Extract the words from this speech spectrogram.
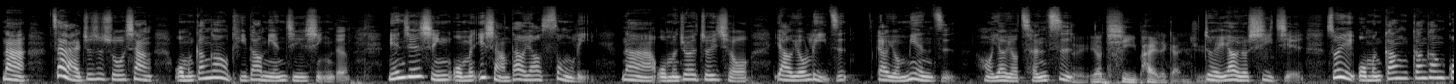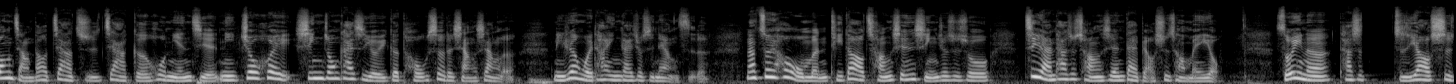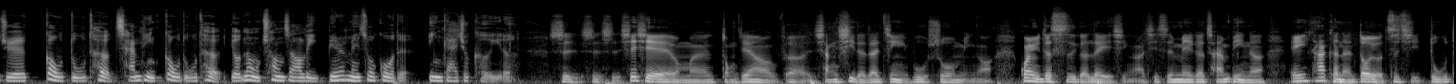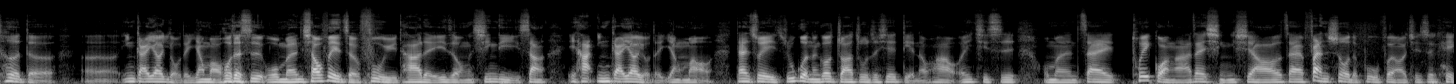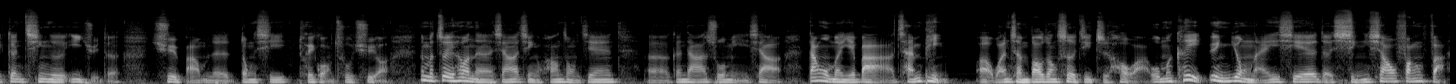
那再来就是说，像我们刚刚有提到年节型的年节型，我们一想到要送礼，那我们就会追求要有里子，要有面子，哦，要有层次，对，要气派的感觉，对，要有细节。所以，我们刚刚刚光讲到价值、价格或年节，你就会心中开始有一个投射的想象了。你认为它应该就是那样子的。那最后我们提到尝鲜型，就是说，既然它是尝鲜，代表市场没有，所以呢，它是。只要视觉够独特，产品够独特，有那种创造力，别人没做过的，应该就可以了。是是是，谢谢我们总监要呃详细的再进一步说明哦。关于这四个类型啊，其实每个产品呢，诶，它可能都有自己独特的呃应该要有的样貌，或者是我们消费者赋予它的一种心理上它应该要有的样貌。但所以如果能够抓住这些点的话，诶，其实我们在推广啊，在行销、在贩售的部分哦，其实可以更轻而易举的去把我们的东西推广出去哦。那么最后呢，想要请黄总监。呃，跟大家说明一下，当我们也把产品啊、完成包装设计之后啊，我们可以运用哪一些的行销方法，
